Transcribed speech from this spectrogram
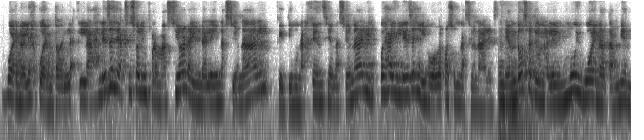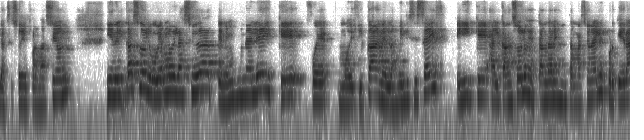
Bueno, les cuento, las leyes de acceso a la información, hay una ley nacional que tiene una agencia nacional y después hay leyes en los gobiernos subnacionales. Mendoza tiene una ley muy buena también de acceso a la información y en el caso del gobierno de la ciudad tenemos una ley que fue modificada en el 2016 y que alcanzó los estándares internacionales porque era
